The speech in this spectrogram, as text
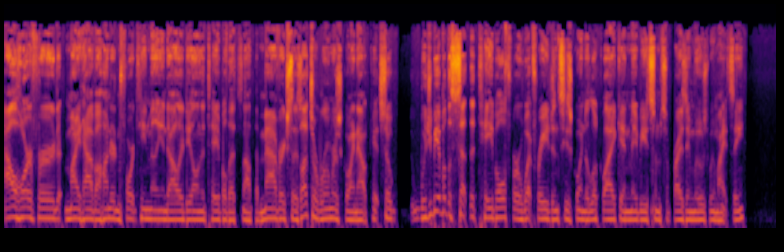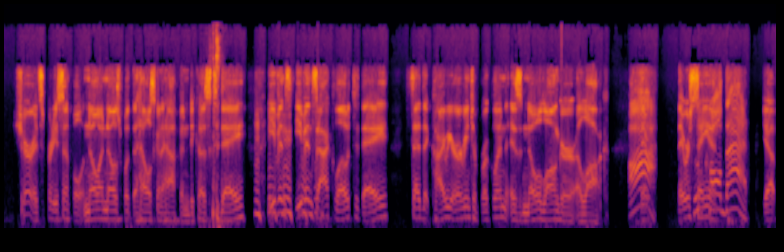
Al Horford might have a 114 million dollar deal on the table. That's not the Mavericks. There's lots of rumors going out. So would you be able to set the table for what free agency is going to look like and maybe some surprising moves we might see Sure, it's pretty simple. No one knows what the hell is going to happen because today, even even Zach Lowe today said that Kyrie Irving to Brooklyn is no longer a lock. Ah, They, they were who saying, called that? yep,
